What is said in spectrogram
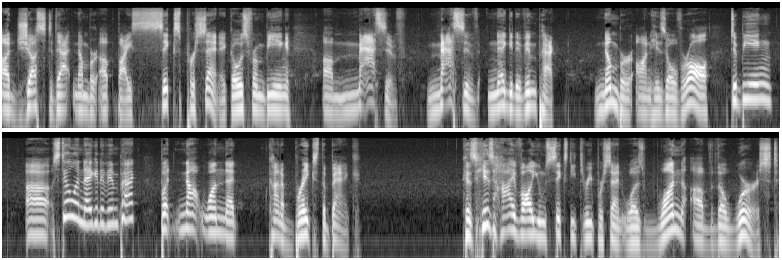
adjust that number up by 6%. It goes from being a massive, massive negative impact number on his overall to being uh, still a negative impact, but not one that kind of breaks the bank. Because his high volume 63% was one of the worst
